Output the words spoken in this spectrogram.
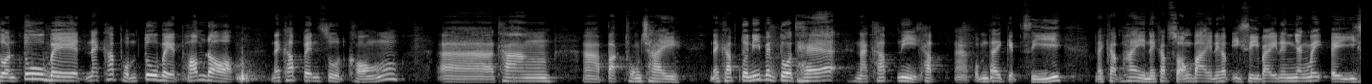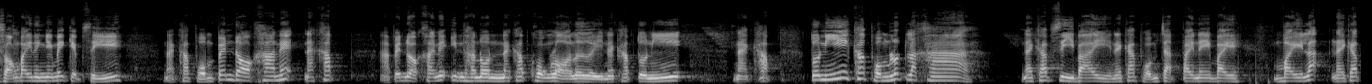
ส่วนตู้เบสนะครับ ผมตู้เบสพร้อมดอกนะครับ เป็นสูตรของอทางาปักธงชัยนะครับ ตัวนี้เป็นตัวแท้นะครับนี่ครับผมได้เก็บสีนะครับให้นะครับสองใบนะครับอีกสี่ใบหนึ่งยังไม่อีกสองใบหนึ่งยังไม่เก็บสีนะครับผมเป็นดอกคาเนะนะครับเป็นดอกคาเนะอินทนนท์นะครับคงหล่อเลยนะครับ ตัวนี้นะครับ ตัวนี้ครับผมลดราคา นะครับ4ใบนะครับผมจัดไปในใบใบละนะครับ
